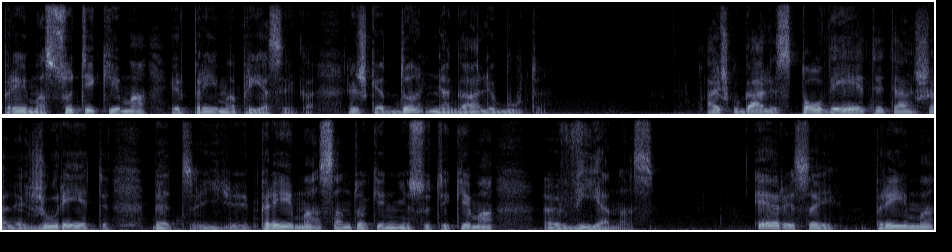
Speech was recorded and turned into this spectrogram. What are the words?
priima sutikimą ir priima priesaiką. Reiškia, du negali būti. Aišku, gali stovėti ten šalia, žiūrėti, bet priima santokinį sutikimą vienas. Ir jisai priima,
